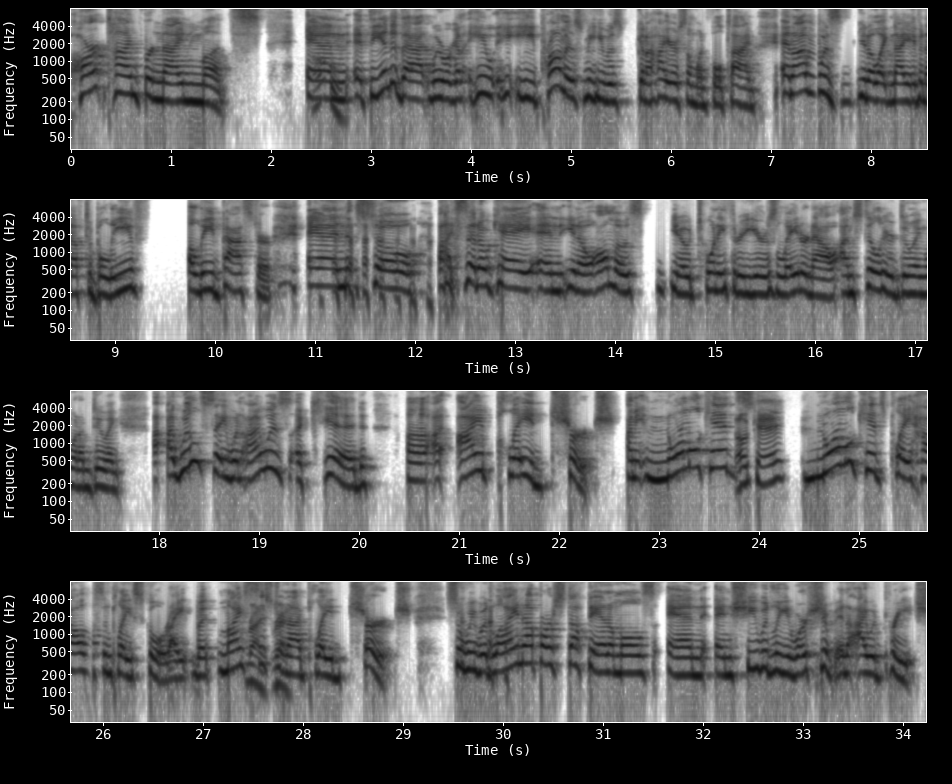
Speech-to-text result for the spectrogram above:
part time for nine months. And oh. at the end of that, we were gonna. He he, he promised me he was gonna hire someone full time, and I was you know like naive enough to believe a lead pastor, and so I said okay. And you know, almost you know, twenty three years later now, I'm still here doing what I'm doing. I, I will say, when I was a kid. Uh, I, I played church. I mean, normal kids Okay. normal kids play house and play school, right? But my sister and. I played church. So we would line up our stuffed animals and and she would lead worship and I would preach.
